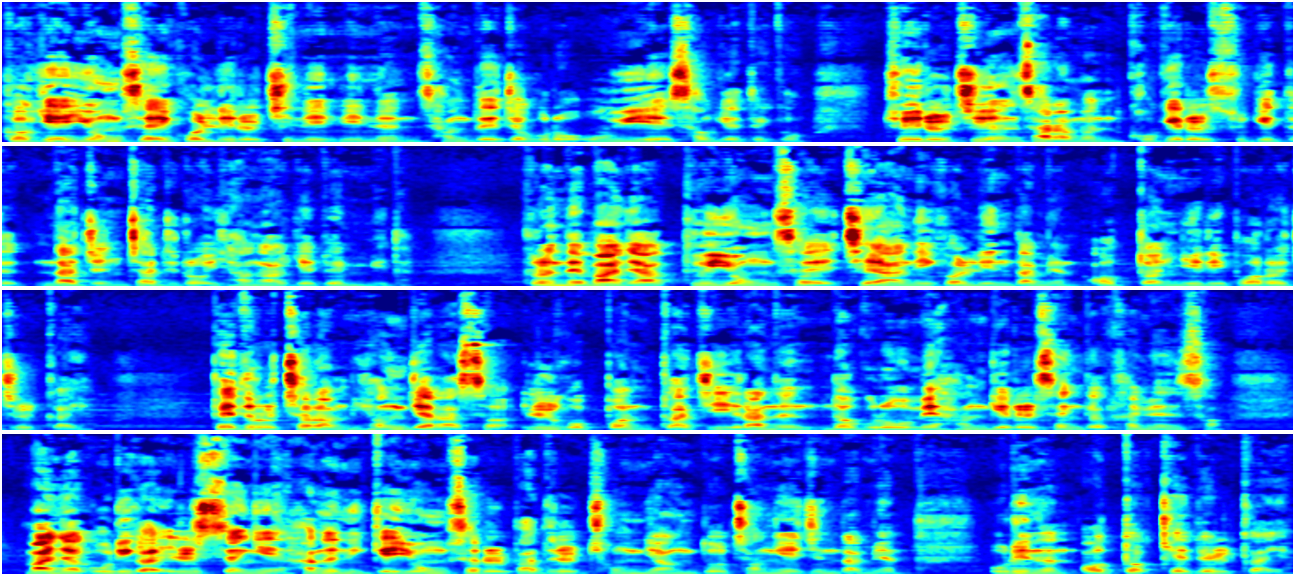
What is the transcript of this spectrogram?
거기에 용서의 권리를 지닌 이는 상대적으로 우위에 서게 되고 죄를 지은 사람은 고개를 숙이듯 낮은 자리로 향하게 됩니다. 그런데 만약 그 용서에 제한이 걸린다면 어떤 일이 벌어질까요? 베드로처럼 형제라서 일곱 번까지라는 너그러움의 한계를 생각하면서 만약 우리가 일생에 하느님께 용서를 받을 총량도 정해진다면 우리는 어떻게 될까요?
